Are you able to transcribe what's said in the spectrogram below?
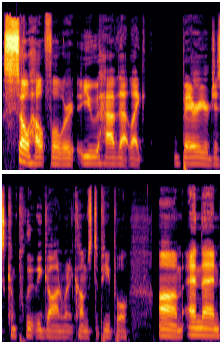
so helpful. Where you have that like barrier just completely gone when it comes to people. Um, and then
